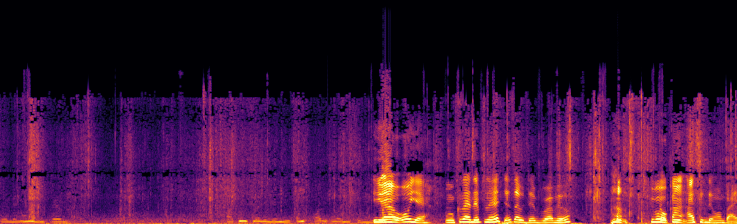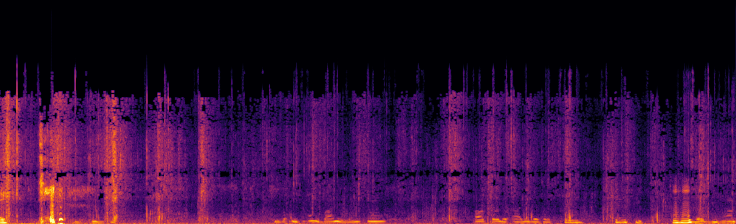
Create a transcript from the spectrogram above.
They the Yeah. Oh yeah. We clear the place just like did Bravo. People can't ask if they want to buy it. the the people who buy the land after the alley there's a 10, 10 feet. Mm-hmm. left behind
